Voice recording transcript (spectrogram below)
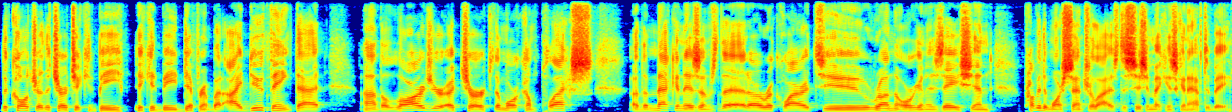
the culture of the church, it could be it could be different. But I do think that uh, the larger a church, the more complex uh, the mechanisms that are required to run the organization, probably the more centralized decision making is going to have to be.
